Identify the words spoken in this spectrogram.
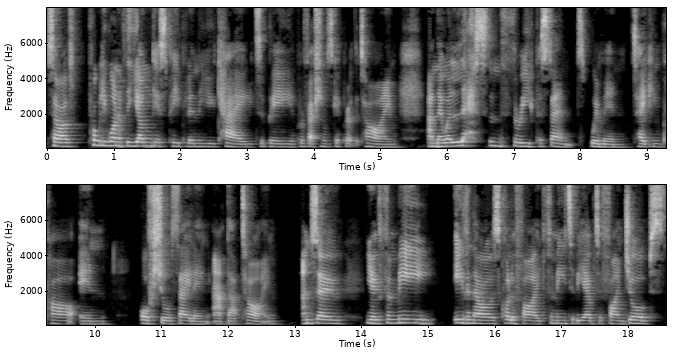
so I was probably one of the youngest people in the UK to be a professional skipper at the time. And there were less than 3% women taking part in offshore sailing at that time. And so you know, for me, even though I was qualified, for me to be able to find jobs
